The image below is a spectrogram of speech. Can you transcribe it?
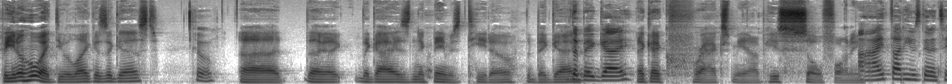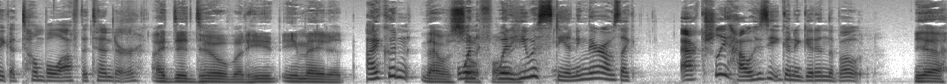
But you know who I do like as a guest? Who? Uh, the the guy's nickname is Tito, the big guy. The big guy. that guy cracks me up. He's so funny. I thought he was gonna take a tumble off the tender. I did too, but he he made it. I couldn't. That was so when funny. when he was standing there, I was like, actually, how is he gonna get in the boat? Yeah,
